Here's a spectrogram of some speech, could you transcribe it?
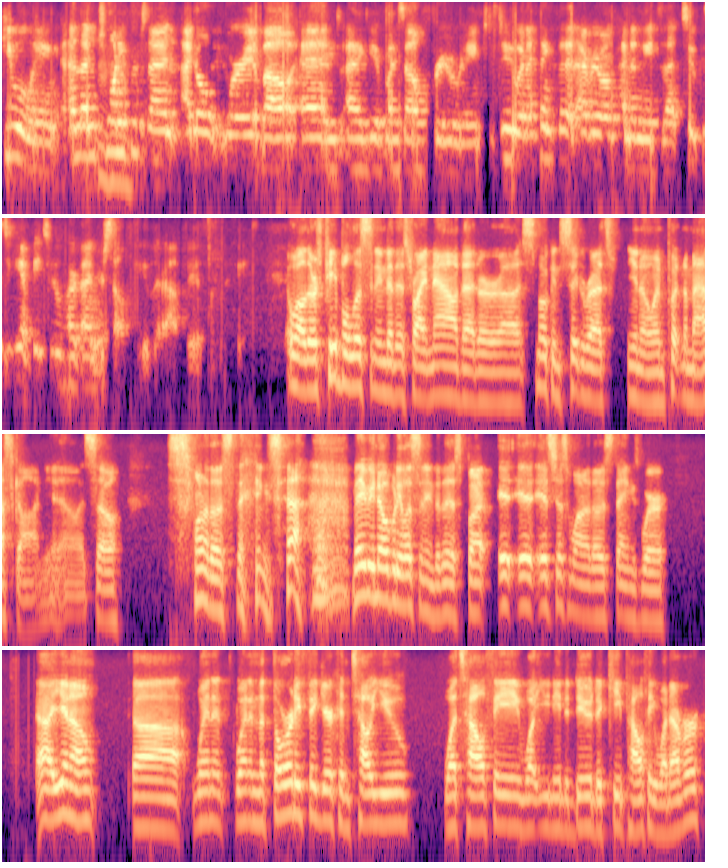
fueling. And then Mhm. 20% I don't worry about and I give myself free reign to do. And I think that everyone kind of needs that too, because you can't be too hard on yourself either, obviously. Well, there's people listening to this right now that are uh, smoking cigarettes, you know, and putting a mask on, you know, and so it's one of those things. Maybe nobody listening to this, but it, it, it's just one of those things where, uh, you know, uh, when it, when an authority figure can tell you what's healthy, what you need to do to keep healthy, whatever,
